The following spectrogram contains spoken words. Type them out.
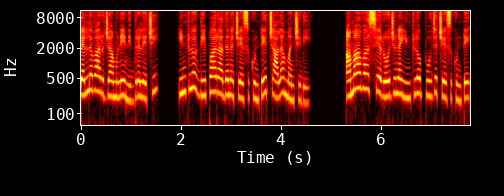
తెల్లవారుజామునే నిద్రలేచి ఇంట్లో దీపారాధన చేసుకుంటే చాలా మంచిది. అమావాస్య రోజున ఇంట్లో పూజ చేసుకుంటే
